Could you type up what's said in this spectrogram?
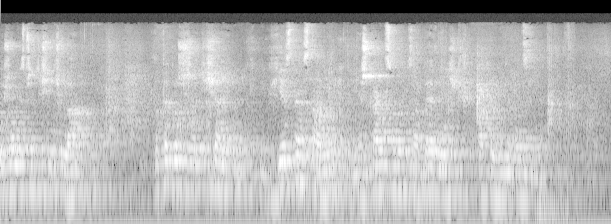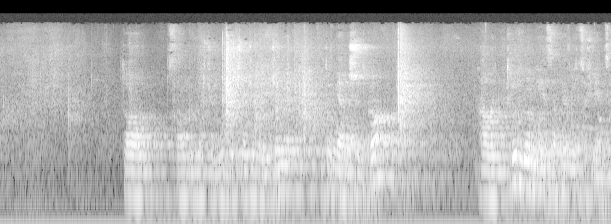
poziomie sprzed 10 lat? Dlatego, że dzisiaj jestem w stanie mieszkańcom zapewnić pakiet interwencyjny. To z całą pewnością mówię, wszędzie dojedziemy i to w miarę szybko, ale trudno mi jest zapewnić coś więcej.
